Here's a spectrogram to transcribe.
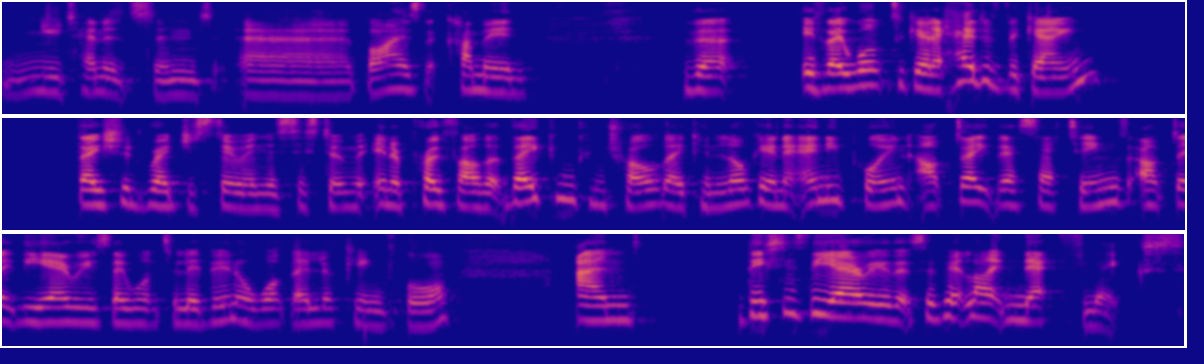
new tenants and uh, buyers that come in. That if they want to get ahead of the game, they should register in the system in a profile that they can control. They can log in at any point, update their settings, update the areas they want to live in or what they're looking for. And this is the area that's a bit like Netflix.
